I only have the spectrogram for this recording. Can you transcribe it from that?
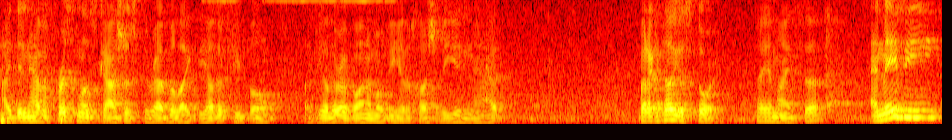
I didn't have a personal iskashus with the Rebbe like the other people, like the other Rabbanim over here, the Chashav Yidden had. But I can tell you a story. I'll tell you Maisa. And maybe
